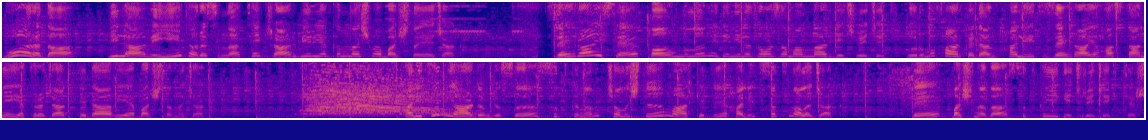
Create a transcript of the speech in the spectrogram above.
Bu arada Lila ve Yiğit arasında tekrar bir yakınlaşma başlayacak. Zehra ise bağımlılığı nedeniyle zor zamanlar geçirecek. Durumu fark eden Halit Zehra'yı hastaneye yatıracak, tedaviye başlanacak. Halit'in yardımcısı Sıtkı'nın çalıştığı marketi Halit satın alacak ve başına da Sıtkı'yı geçirecektir.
